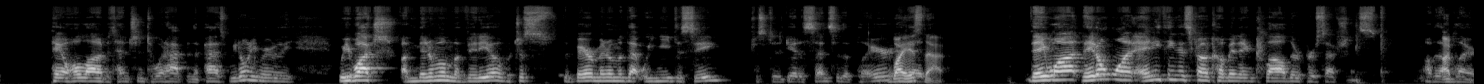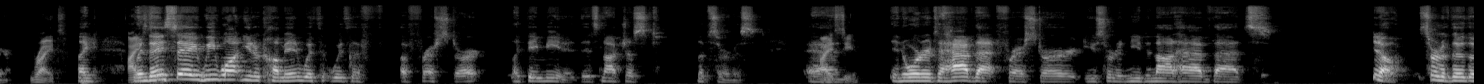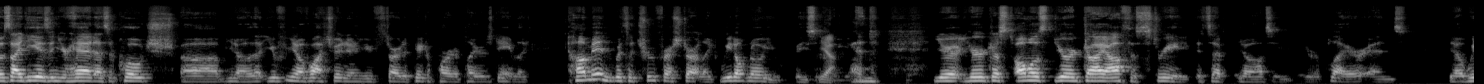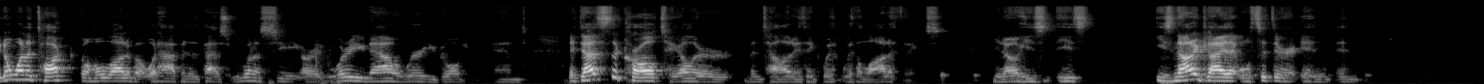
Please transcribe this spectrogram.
pay a whole lot of attention to what happened in the past. We don't even really we watch a minimum of video, just the bare minimum that we need to see just to get a sense of the player. Why is that? They want they don't want anything that's going to come in and cloud their perceptions of that I, player. Right. Like I when see. they say we want you to come in with with a, a fresh start, like they mean it. It's not just lip service. And I see. In order to have that fresh start, you sort of need to not have that you know, sort of the, those ideas in your head as a coach, uh, you know, that you've, you know, watched it and you've started to pick apart a player's game. Like come in with a true fresh start. Like we don't know you basically. Yeah. And you're, you're just almost, you're a guy off the street, except, you know, obviously you're a player and, you know, we don't want to talk a whole lot about what happened in the past. We want to see, all right, what are you now and where are you going? And like, that's the Karl Taylor mentality, I think, with, with a lot of things, you know, he's, he's, he's not a guy that will sit there and, and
